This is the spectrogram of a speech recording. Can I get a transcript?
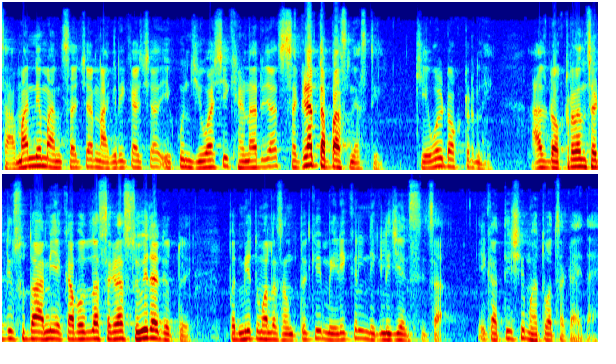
सामान्य माणसाच्या नागरिकाच्या एकूण जीवाशी खेळणाऱ्या सगळ्या तपासण्या असतील केवळ डॉक्टर नाही. आज डॉक्टरांसाठी सुद्धा आम्ही एका बाजूला सगळ्या सुविधा देतोय. पण मी तुम्हाला सांगतो की मेडिकल निग्लिजन्सीचा एक अतिशय महत्त्वाचा कायदा आहे.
